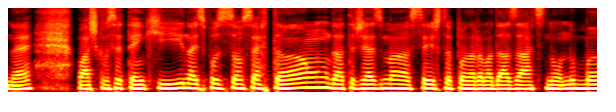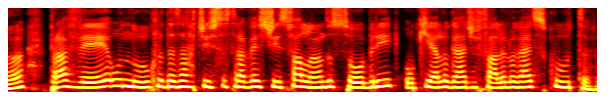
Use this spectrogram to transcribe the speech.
né? Eu acho que você tem que ir na exposição Sertão da 36ª Panorama das Artes no, no para ver o núcleo das artistas travestis falando sobre o que é lugar de fala e lugar de escuta,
